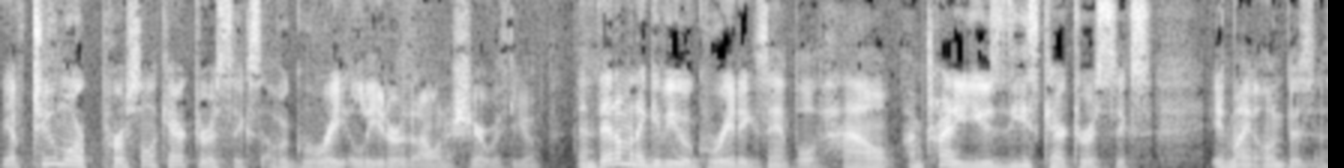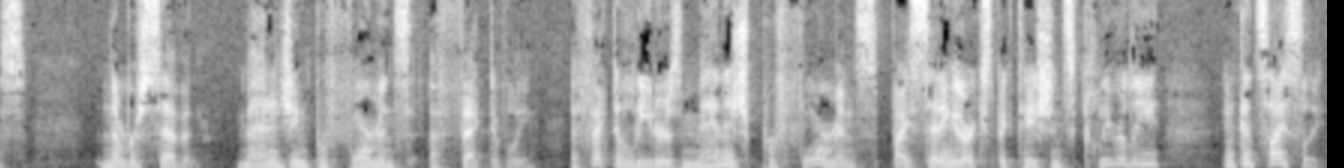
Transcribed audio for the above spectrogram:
We have two more personal characteristics of a great leader that I want to share with you. And then I'm going to give you a great example of how I'm trying to use these characteristics in my own business. Number seven, managing performance effectively. Effective leaders manage performance by setting their expectations clearly and concisely.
